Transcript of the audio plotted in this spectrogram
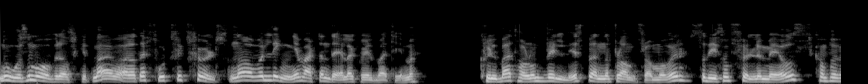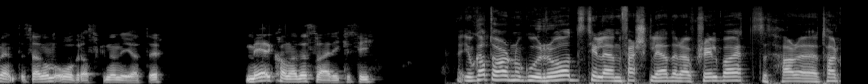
Noe som overrasket meg, var at jeg fort fikk følelsen av å lenge vært en del av Quillby-teamet. Krillbite har noen veldig spennende planer framover, så de som følger med oss kan forvente seg noen overraskende nyheter. Mer kan jeg dessverre ikke si. Jo Cato, har du noen god råd til en fersk leder av Krillbite? Har, tar,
